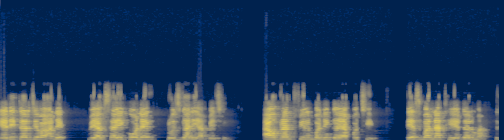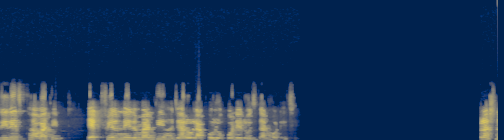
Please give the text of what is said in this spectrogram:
એડિટર જેવા અનેક વ્યાવસાયિકોને રોજગારી આપે છે. આ ઉપરાંત ફિલ્મ બની ગયા પછી દેશભરના થિયેટરમાં રિલીઝ થવાથી એક ફિલ્મ નિર્માણથી હજારો લાખો લોકોને રોજગાર મળે છે. પ્રશ્ન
